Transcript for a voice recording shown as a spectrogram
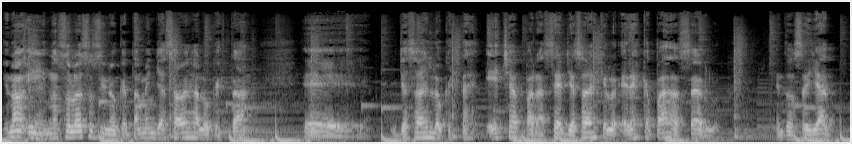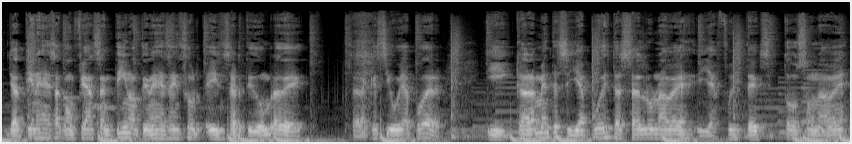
Y no, y no solo eso, sino que también ya sabes a lo que estás, eh, ya sabes lo que estás hecha para hacer, ya sabes que eres capaz de hacerlo. Entonces ya, ya tienes esa confianza en ti, no tienes esa incertidumbre de ¿será que sí voy a poder? Y claramente si ya pudiste hacerlo una vez y ya fuiste exitoso una vez,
